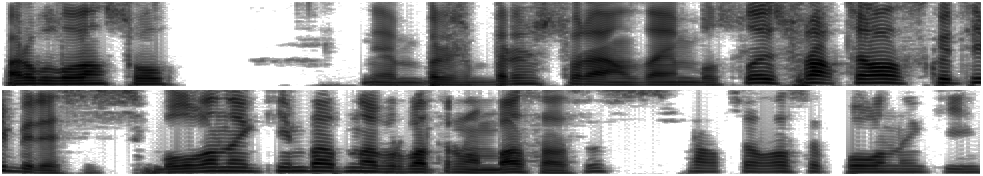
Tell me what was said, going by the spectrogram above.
Бар болған сол. Міне бір, бірінші сұрағыңыз дайын болды солай сұрақты жалғасып кете бересіз. Болғаннан кейін барып мына бір батырманы басасыз. Сұрақты жалғастырып болғаннан кейін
